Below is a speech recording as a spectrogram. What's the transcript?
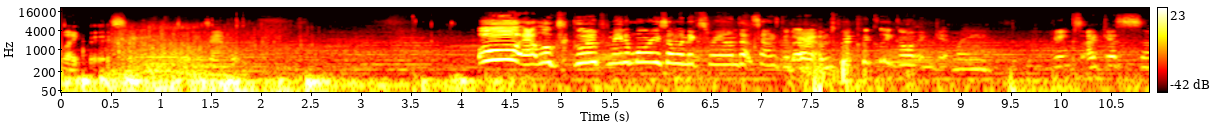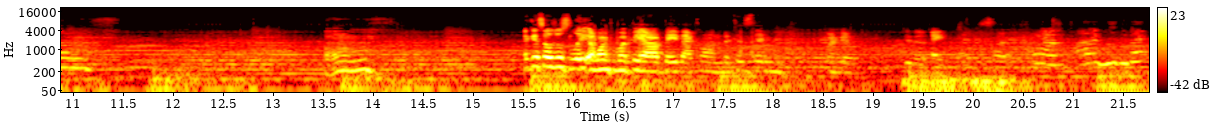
Like this. Example. Oh, that looks good for me to Mori someone next round. That sounds good. Alright, I'm just gonna quickly go and get my drinks. I guess um um I guess I'll just leave I won't put my BRB back on because then I won't be able to do the eight. So hang on, I will be back.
